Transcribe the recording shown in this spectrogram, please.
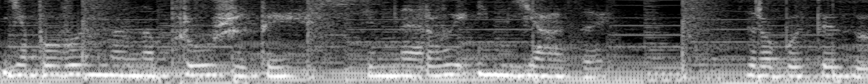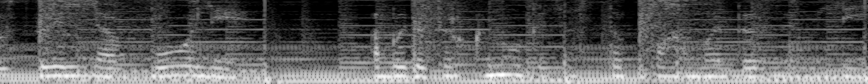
Я повинна напружити всі нерви і м'язи, зробити зусилля волі, аби доторкнутися стопами до землі,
